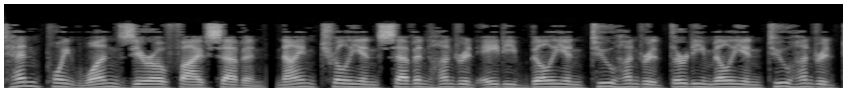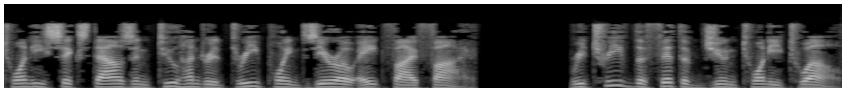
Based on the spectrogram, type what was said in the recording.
10.1057 9780230226203.0855. Retrieved 5 June 2012.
